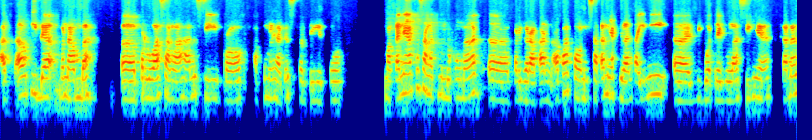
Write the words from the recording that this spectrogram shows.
atau tidak menambah uh, perluasan lahan sih Prof. Aku melihatnya seperti itu makanya aku sangat mendukung banget uh, pergerakan apa kalau misalkan minyak jelantah ini uh, dibuat regulasinya karena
